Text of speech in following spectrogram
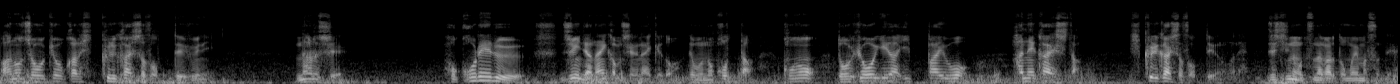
あの状況からひっくり返したぞっていう風になるし、誇れる順位ではないかもしれないけど、でも残った、この土俵際いっぱいを跳ね返した、ひっくり返したぞっていうのがね、自信にもつながると思いますんで、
